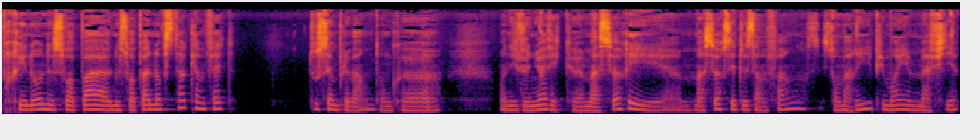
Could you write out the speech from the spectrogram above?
prénom ne soit pas ne soit pas un obstacle en fait, tout simplement. Donc euh, on est venu avec ma sœur et ma sœur ses deux enfants, son mari et puis moi et ma fille.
